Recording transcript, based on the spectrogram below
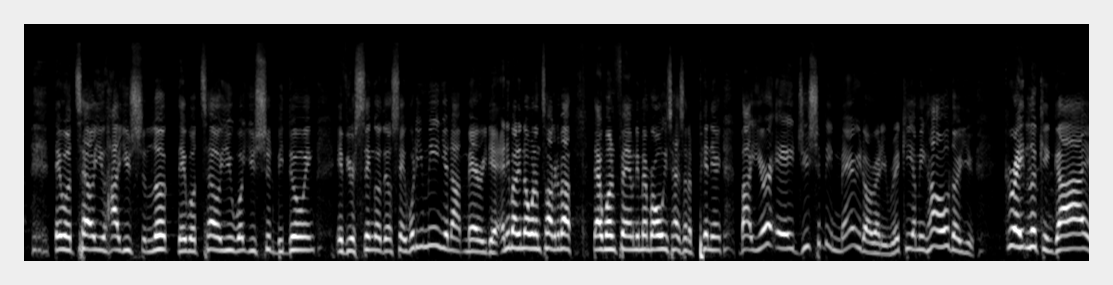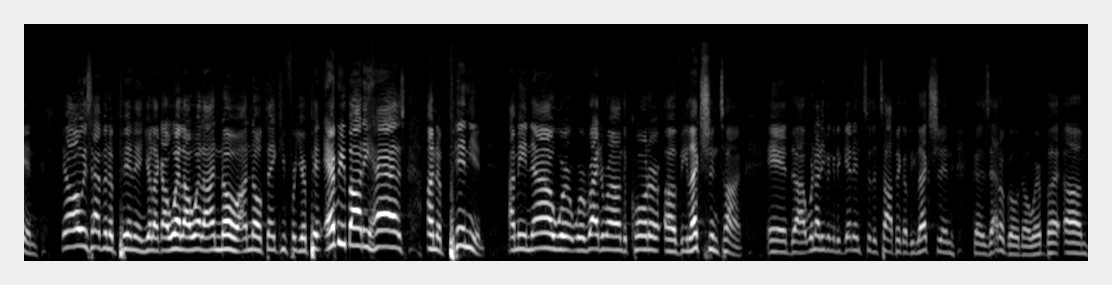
they will tell you how you should look. They will tell you what you should be doing. If you're single, they'll say, "What do you mean you're not married yet?" Anybody know what I'm talking about? That one family member always has an opinion. By your age, you should be married already, Ricky. I mean, how old are you? Great looking guy and you always have an opinion. You're like, oh, well, oh, well, I know, I know. Thank you for your opinion. Everybody has an opinion. I mean, now we're, we're right around the corner of election time. And uh, we're not even going to get into the topic of election because that'll go nowhere. But um,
